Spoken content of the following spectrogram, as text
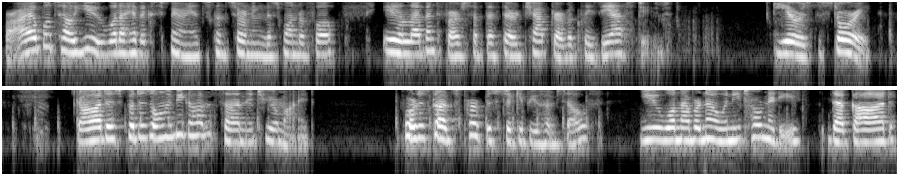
For I will tell you what I have experienced concerning this wonderful eleventh verse of the third chapter of Ecclesiastes. Here is the story. God has put his only begotten Son into your mind. For it is God's purpose to give you himself. You will never know in eternity that God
